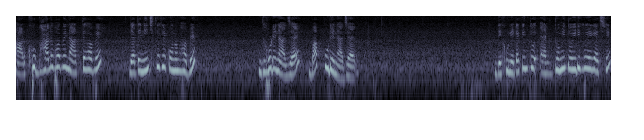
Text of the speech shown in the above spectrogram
আর খুব ভালোভাবে নাড়তে হবে, যাতে নিচ থেকে কোনোভাবে ধরে না যায় বা পুড়ে না যায়। দেখুন, এটা কিন্তু একদমই তৈরি হয়ে গেছে।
